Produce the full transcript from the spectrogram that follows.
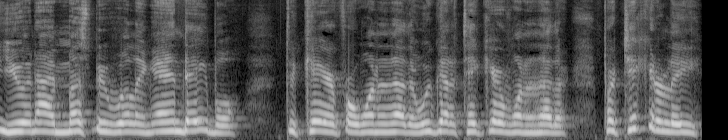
you and I must be willing and able to care for one another. We've got to take care of one another, particularly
